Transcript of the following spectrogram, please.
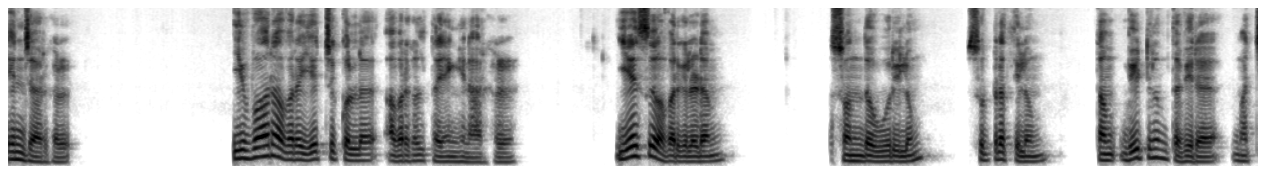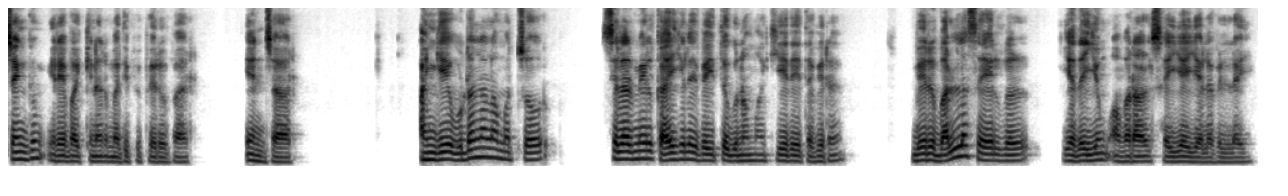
என்றார்கள். இவ்வாறு அவரை ஏற்றுக்கொள்ள அவர்கள் தயங்கினார்கள். இயேசு அவர்களிடம் சொந்த ஊரிலும் சுற்றத்திலும் தம் வீட்டிலும் தவிர மற்றெங்கும் இறைவாக்கினர் மதிப்பு பெறுவர் என்றார். அங்கே உடல்நலமற்றோர் சிலர் மேல் கைகளை வைத்து குணமாக்கியதை தவிர வேறு வல்ல செயல்கள் எதையும் அவரால் செய்ய இயலவில்லை.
